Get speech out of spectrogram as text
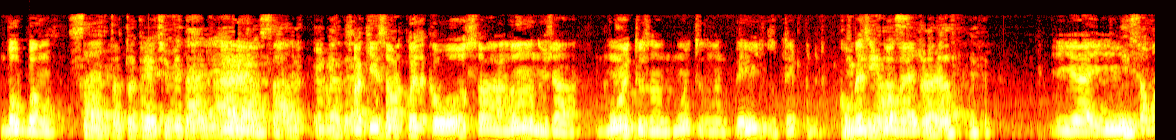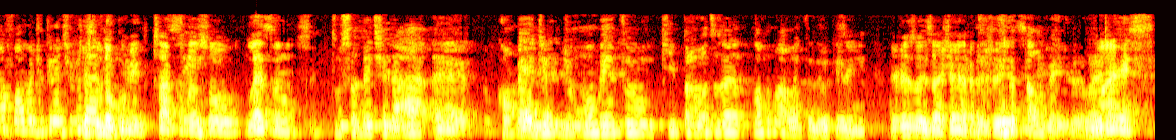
bobão. Certo, a tua criatividade é, É. engraçada, é verdade. Só que isso é uma coisa que eu ouço há anos já, muitos anos, muitos anos, desde o tempo do começo do colégio. é. E aí, Isso é uma forma de tu criatividade. estudou comigo, tu sabe como Sim. eu sou lesão, assim. Tu saber tirar é, comédia de um momento que para outros é normal, entendeu? Que, Sim. Às vezes eu exagero, às vezes. Talvez, mas, Mas,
